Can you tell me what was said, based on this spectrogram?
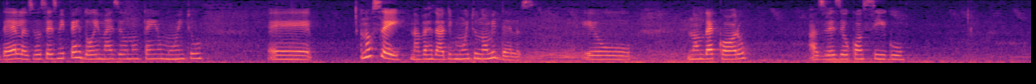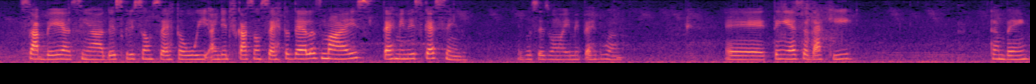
delas, vocês me perdoem, mas eu não tenho muito. É, não sei, na verdade, muito o nome delas. Eu não decoro. Às vezes eu consigo saber assim a descrição certa ou a identificação certa delas, mas termino esquecendo. E vocês vão aí me perdoando. É, tem essa daqui também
